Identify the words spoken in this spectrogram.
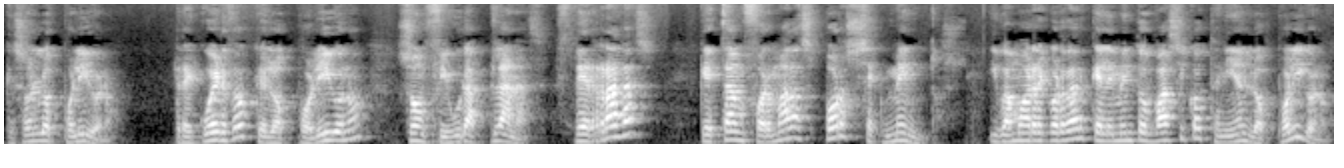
que son los polígonos. Recuerdo que los polígonos son figuras planas cerradas que están formadas por segmentos. Y vamos a recordar qué elementos básicos tenían los polígonos.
